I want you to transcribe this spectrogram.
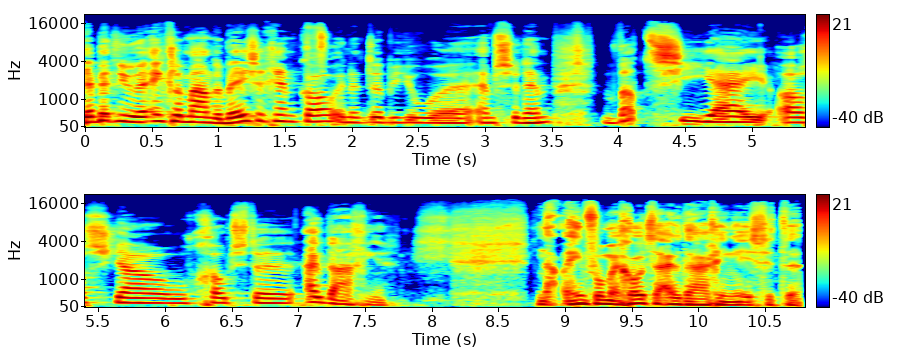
Jij bent nu eh, enkele maanden bezig, Remco, in het W eh, Amsterdam. Wat zie jij als jouw grootste uitdagingen? Nou, een van mijn grootste uitdagingen is het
